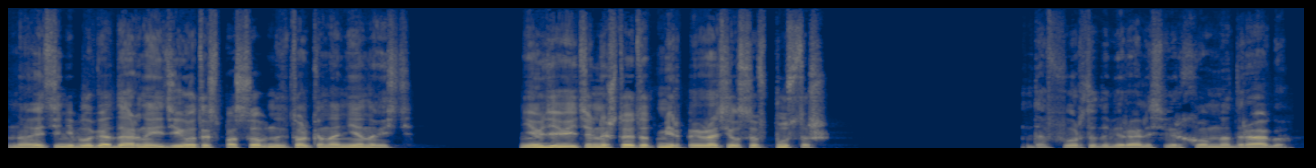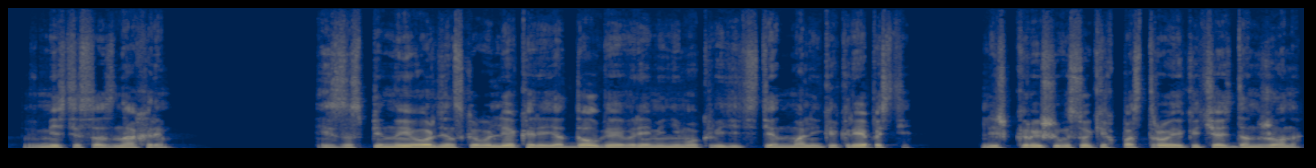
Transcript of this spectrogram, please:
но эти неблагодарные идиоты способны только на ненависть. Неудивительно, что этот мир превратился в пустошь. До форта добирались верхом на Драгу, вместе со знахарем. Из-за спины орденского лекаря я долгое время не мог видеть стен маленькой крепости, лишь крыши высоких построек и часть донжона.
